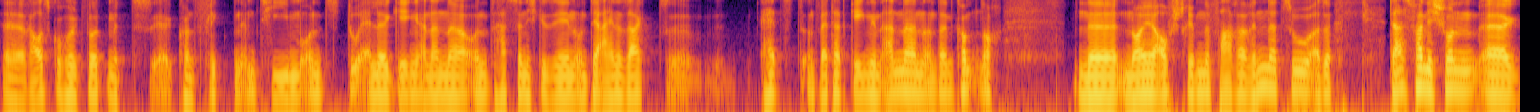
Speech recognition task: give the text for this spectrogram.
äh, rausgeholt wird mit äh, Konflikten im Team und Duelle gegeneinander und hast du nicht gesehen und der eine sagt, äh, hetzt und wettert gegen den anderen und dann kommt noch eine neue aufstrebende Fahrerin dazu. Also das fand ich schon äh,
